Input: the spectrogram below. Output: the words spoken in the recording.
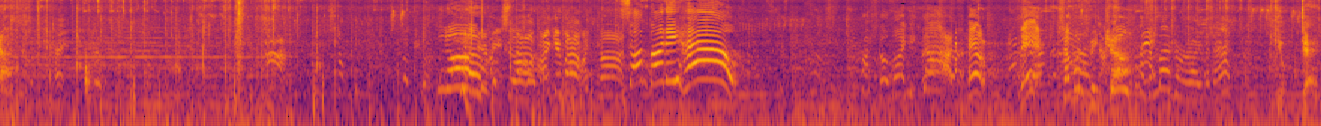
No! Stop! I give up! My God! Somebody help! Christ almighty, God, help. There, someone's been killed. There's a murderer over there. You're dead.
